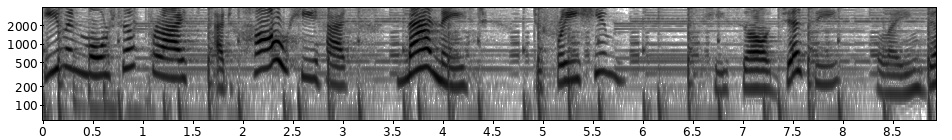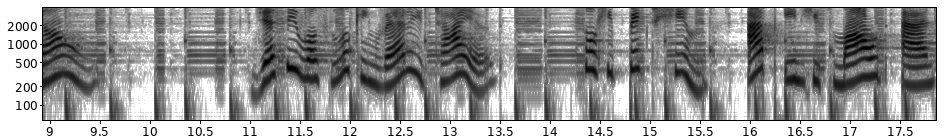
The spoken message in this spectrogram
even more surprised at how he had managed to free him he saw Jessy lying down. Jessy was looking very tired, so he picked him up in his mouth and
